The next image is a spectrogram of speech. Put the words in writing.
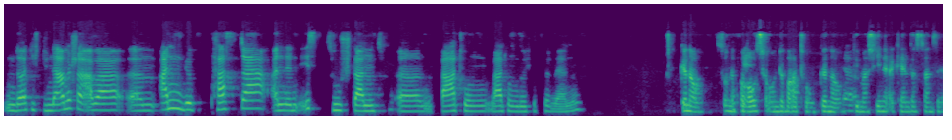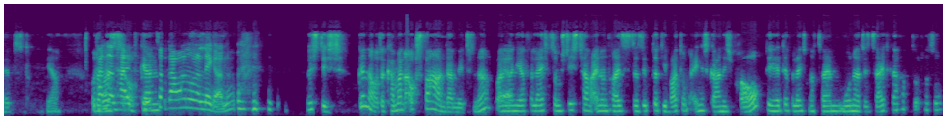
deutlich dynamischer, aber ähm, angepasster an den Ist-Zustand äh, Wartungen, Wartungen durchgeführt werden. Ne? Genau, so eine okay. vorausschauende Wartung, genau. Ja. Die Maschine erkennt das dann selbst. Ja. Oder kann dann halt kürzer dauern oder länger, ne? Richtig, genau. Da kann man auch sparen damit, ne? weil ja. man ja vielleicht zum Stichtag 31.07. die Wartung eigentlich gar nicht braucht. Die hätte vielleicht noch zwei Monate Zeit gehabt oder so.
